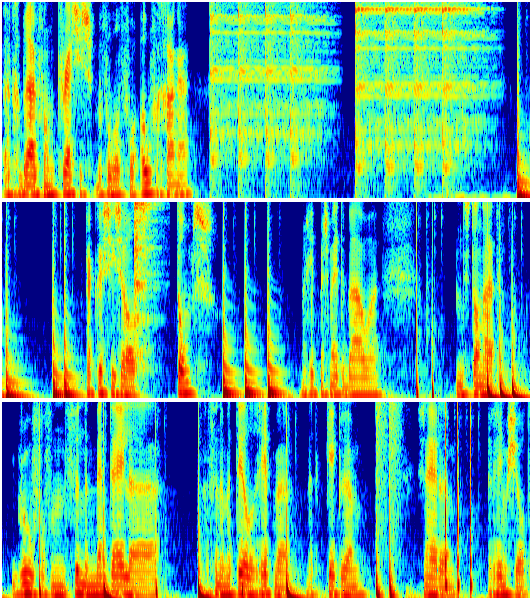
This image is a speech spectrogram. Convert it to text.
Het gebruik van crashes bijvoorbeeld voor overgangen. Percussie zoals toms, ritmes mee te bouwen. Een standaard groove of een fundamentele, een fundamenteel ritme met kickdrum, snare drum, rimshot,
